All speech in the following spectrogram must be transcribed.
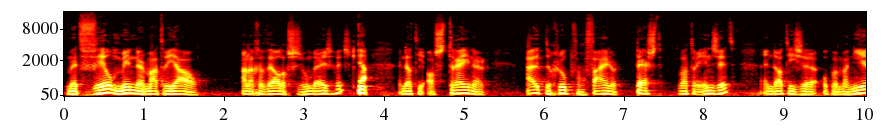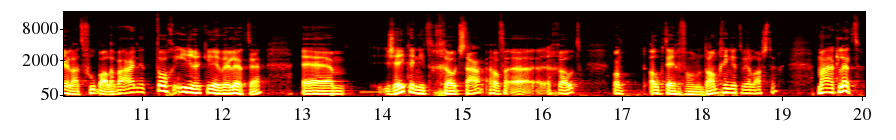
met veel minder materiaal aan een geweldig seizoen bezig is. Ja. En dat hij als trainer uit de groep van Feyenoord perst wat erin zit. En dat hij ze op een manier laat voetballen waarin het toch iedere keer weer lukt. Hè? Um, zeker niet groot staan, of uh, groot. Want ook tegen Volendam ging het weer lastig. Maar het lukt.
